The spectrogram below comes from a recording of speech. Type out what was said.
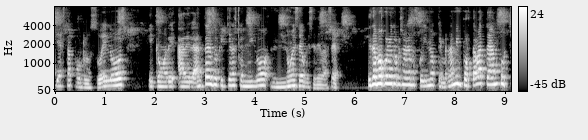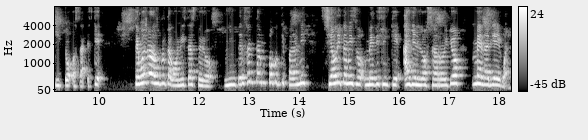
ya está por los suelos y como de adelantas lo que quieras conmigo, no es algo que se debe hacer. Y tampoco en otro personaje masculino que en verdad me importaba tan poquito, o sea, es que te muestran a los protagonistas, pero me interesan tan poco que para mí, si ahorita mismo me dicen que alguien los arrolló, me daría igual.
